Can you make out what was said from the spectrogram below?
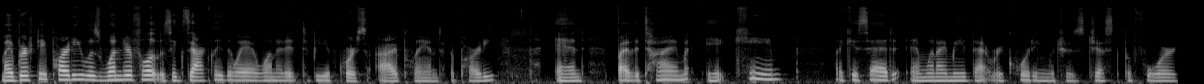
my birthday party was wonderful. It was exactly the way I wanted it to be. Of course, I planned the party. And by the time it came, like I said, and when I made that recording, which was just before,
